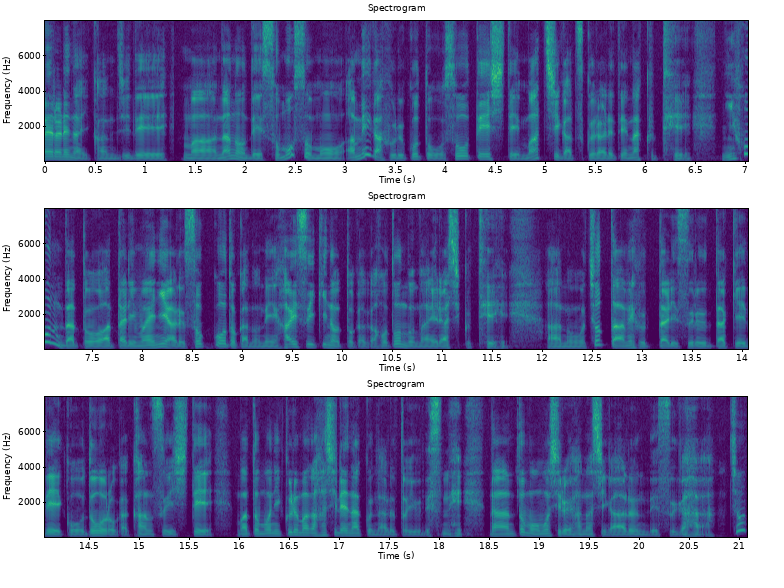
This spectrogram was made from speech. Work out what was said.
えられない感じでまあなのでそもそも雨が降ることを想定して街が作られてなくて日本だと当たり前にある側溝とかのね排水機能とかがほとんどとんどないらしくて あのちょっと雨降ったりするだけでこう道路が冠水してまともに車が走れなくなるというですね なんとも面白い話があるんですがちょっ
